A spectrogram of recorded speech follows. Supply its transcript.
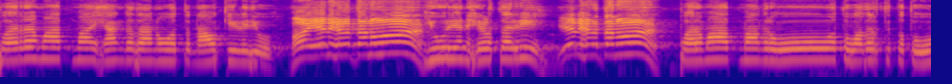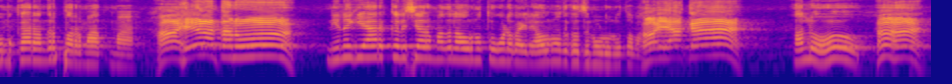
ಪರಮಾತ್ಮ ಹೆಂಗದಾನು ಅಂತ ನಾವು ಕೇಳಿದೀವು. ಹಾ ಏನ್ ಹೇಳ್ತಾನು ಇವ್ರೇನು ಹೇಳ್ತಾರ್ರಿ? ಏನು ಹೇಳ್ತಾನು ಪರಮಾತ್ಮ ಅಂದ್ರೆ ಓತ್ ಒದರ್ತಿತ್ತು ಓಂಕಾರ ಅಂದ್ರೆ ಪರಮಾತ್ಮ. ಹಾ ಹೇಳತ್ತಾನು? ನಿನಗೆ ಯಾರು ಕಲಿಸ್ಯಾರ ಮೊದಲು ಅವ್ರನ್ನ ತಗೊಂಡ ಬಾಯ್ಲಿ? ಅವ್ರನ್ನ ಒಂದು ಗದ್ದು ನೋಡು ತಮ್ಮ ಹಾ ಯಾಕ? ಅಲ್ಲೋ ಹಾ ಹಾ.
